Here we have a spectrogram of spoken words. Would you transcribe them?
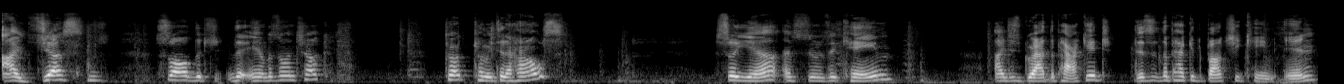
I just saw the the Amazon truck truck coming to the house. So yeah, as soon as it came, I just grabbed the package. This is the package box she came in.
